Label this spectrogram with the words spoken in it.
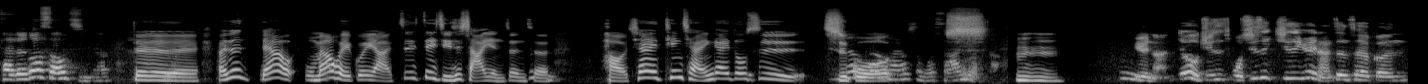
才能够收集啊。对对对，对反正等一下我们要回归啊，这这集是傻眼政策。嗯、好，现在听起来应该都是史国还有什么傻眼啊？嗯嗯，越南，因为我其实我其实其实越南政策跟。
